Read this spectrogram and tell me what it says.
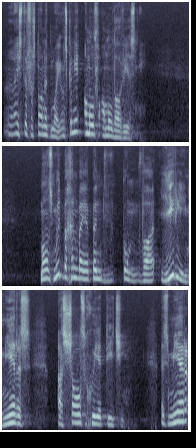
Luister, verstaan dit mooi. Ons kan nie almal vir almal daar wees nie. Maar ons moet begin by 'n punt kom waar hierdie meer is as Charles se goeie teaching. Is meer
